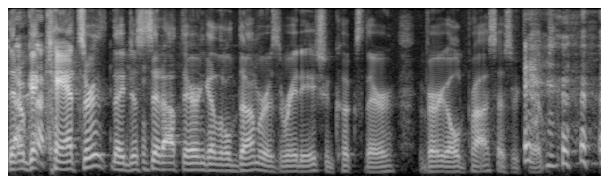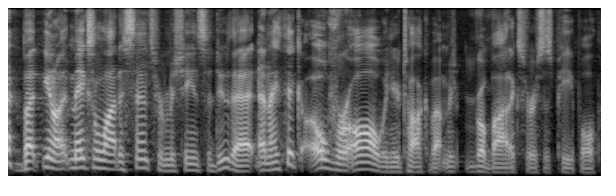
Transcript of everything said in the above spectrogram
they don't get cancer. They just sit out there and get a little dumber as the radiation cooks their very old processor chips. but you know, it makes a lot of sense for machines to do that. And I think overall, when you talk about robotics versus people,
